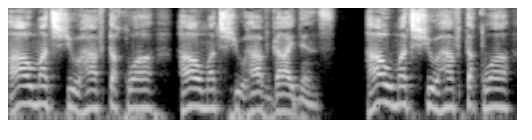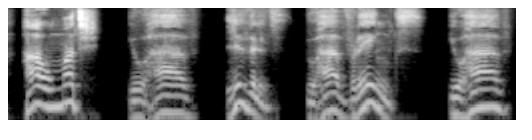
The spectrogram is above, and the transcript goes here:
how much you have taqwa how much you have guidance how much you have taqwa how much you have levels you have ranks you have uh,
